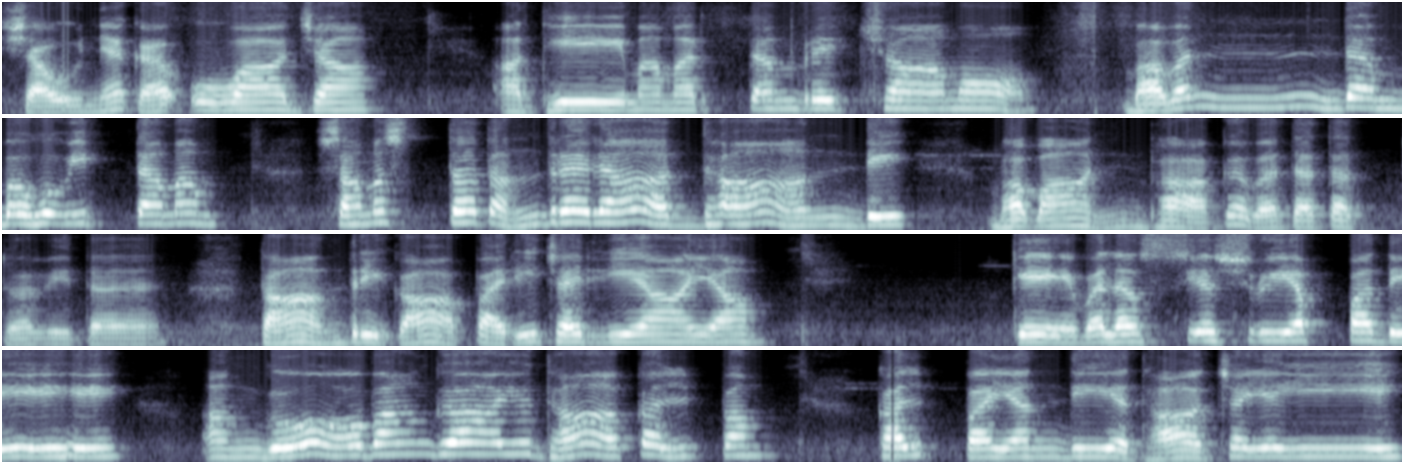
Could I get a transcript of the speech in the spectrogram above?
ശൗനക ഉവാച. അധീമമർത്ഥം പൃച്ഛാമോ ഭവന്തം ബഹുവിത്തമം. സമസ്തതന്ത്രരാദ്ധാന്തി ഭവാൻ ഭാഗവത തത്വവിത് താന്ത്രികാ പരിചര്യായാം കേവലസ്യ ശ്രിയപ്പദേ. അംഗോപാംഗായുധാ കൽപ്പം കൽപ്പയന്തി യഥാചയൈ.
